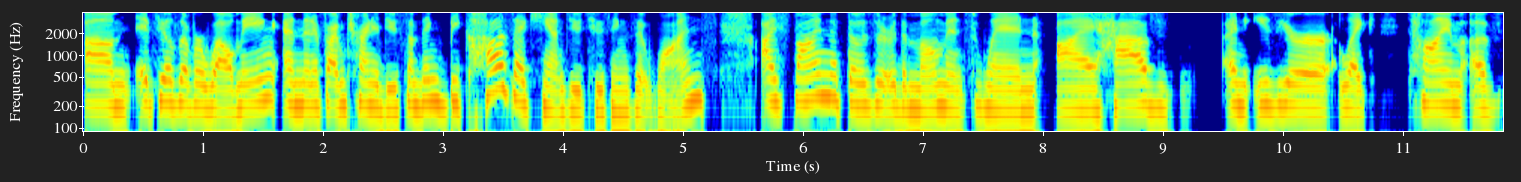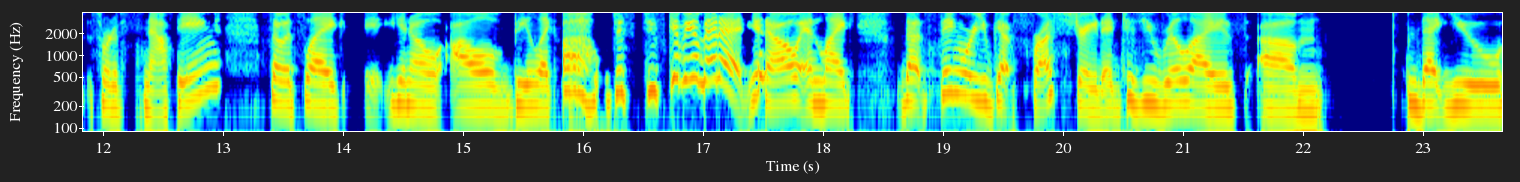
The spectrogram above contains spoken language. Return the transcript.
Um, it feels overwhelming. And then if I'm trying to do something because I can't do two things at once, I find that those are the moments when I have an easier like time of sort of snapping. So it's like you know i'll be like oh just just give me a minute you know? And like that thing where you get frustrated because you realize um that you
